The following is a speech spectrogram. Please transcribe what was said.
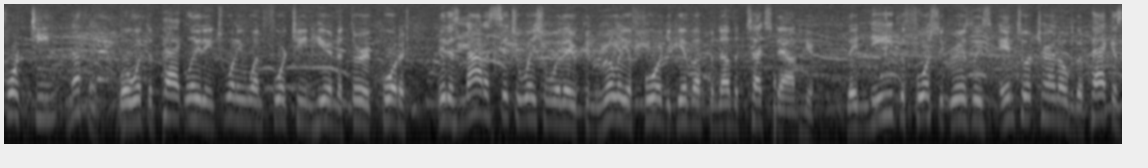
14-0. Well, with the pack leading 21-14 here in the third quarter, it is not a situation where they can really afford to give up another touchdown here. They need to force the Grizzlies into a turnover. The pack has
